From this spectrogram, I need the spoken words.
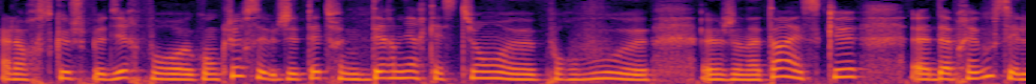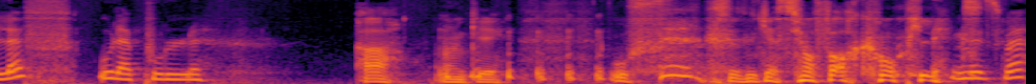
Alors, ce que je peux dire pour conclure, c'est j'ai peut-être une dernière question pour vous, Jonathan. Est-ce que, d'après vous, c'est l'œuf ou la poule? Ah, ok. Ouf, c'est une question fort complexe. N'est-ce pas?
